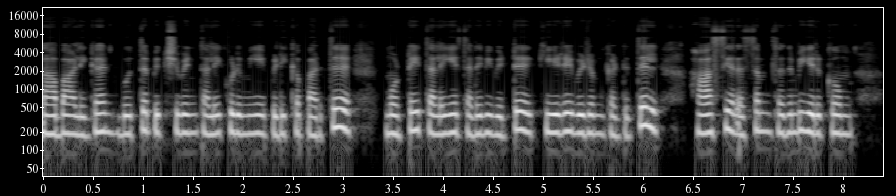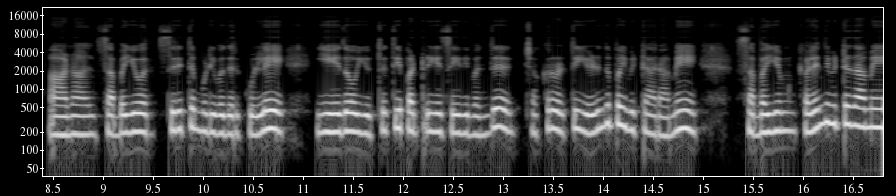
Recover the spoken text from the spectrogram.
காபாலிகன் புத்த பிக்ஷுவின் தலைக்குடுமியை பிடிக்க பார்த்து மொட்டை தலையை தடவிவிட்டு கீழே விழும் கட்டத்தில் ஹாஸ்ய ரசம் ததும்பியிருக்கும். ஆனால் சபையோர் சிரித்து முடிவதற்குள்ளே ஏதோ யுத்தத்தை பற்றிய செய்தி வந்து சக்கரவர்த்தி எழுந்து போய் விட்டாராமே. சபையும் கலைந்து விட்டதாமே.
